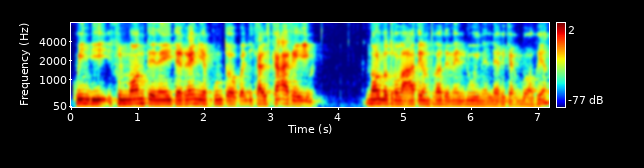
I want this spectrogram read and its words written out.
quindi sul monte nei terreni appunto quelli calcarei non lo trovate, non trovate né lui né l'erica arborea,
